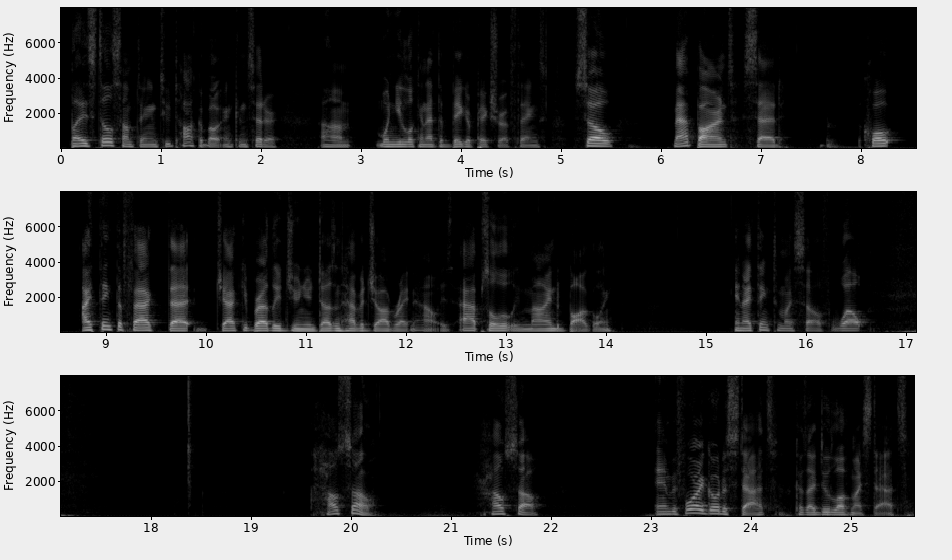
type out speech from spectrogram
but it's still something to talk about and consider um, when you're looking at the bigger picture of things. So, Matt Barnes said, quote, I think the fact that Jackie Bradley Jr. doesn't have a job right now is absolutely mind boggling. And I think to myself, well, how so? How so? And before I go to stats, because I do love my stats,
